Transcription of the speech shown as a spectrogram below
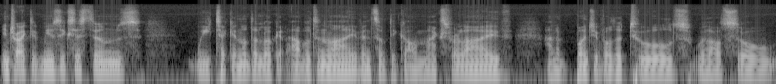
Interactive music systems. We take another look at Ableton Live and something called Max for Live and a bunch of other tools. We'll also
